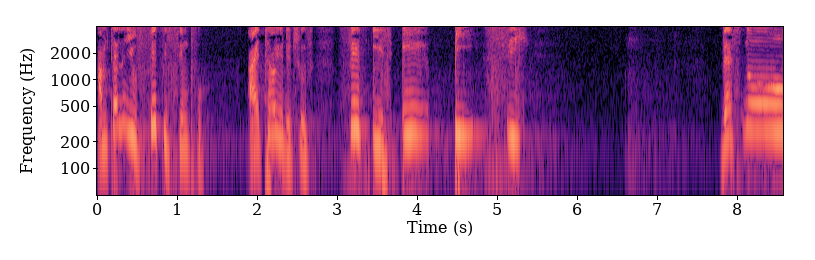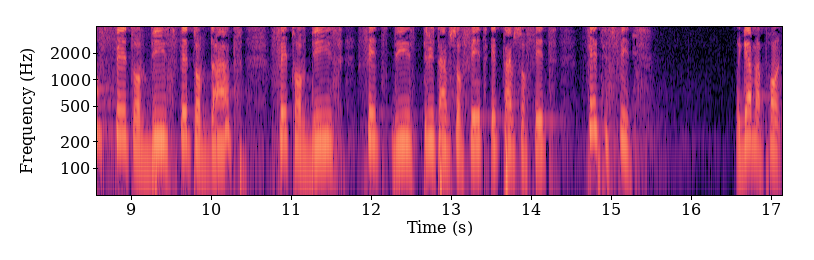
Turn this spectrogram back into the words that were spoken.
I'm telling you, faith is simple. I tell you the truth. Faith is A, B, C, there's no faith of this, faith of that, faith of this, faith this, three types of faith, eight types of faith. Faith is faith. You get my point?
